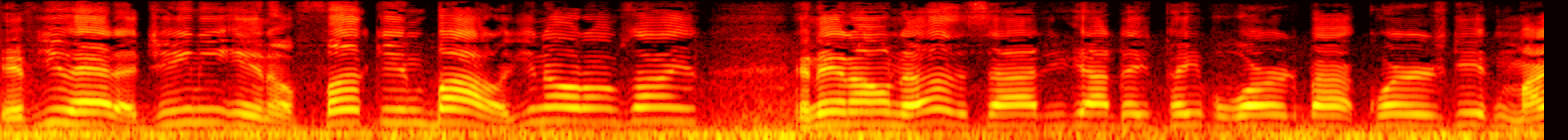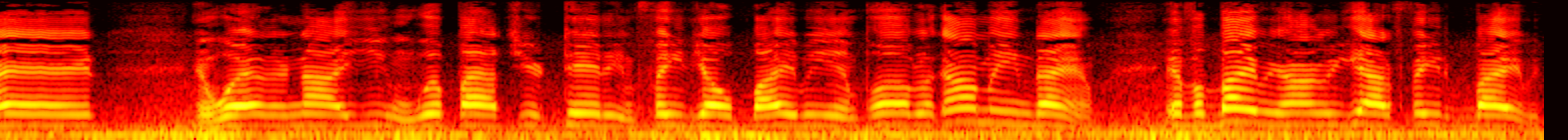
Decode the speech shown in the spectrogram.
if you had a genie in a fucking bottle. You know what I'm saying? And then on the other side, you got these people worried about queers getting married and whether or not you can whip out your titty and feed your baby in public. I mean, damn, if a baby hungry, you gotta feed a baby.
